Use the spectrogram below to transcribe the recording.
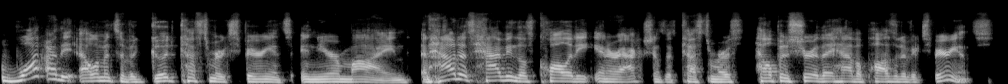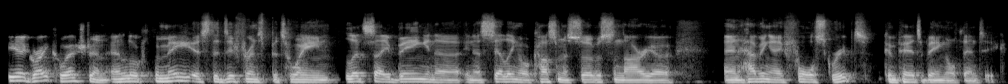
what are the elements of a good customer experience in your mind and how does having those quality interactions with customers help ensure they have a positive experience? Yeah, great question. And look, for me, it's the difference between, let's say, being in a in a selling or customer service scenario and having a full script compared to being authentic.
